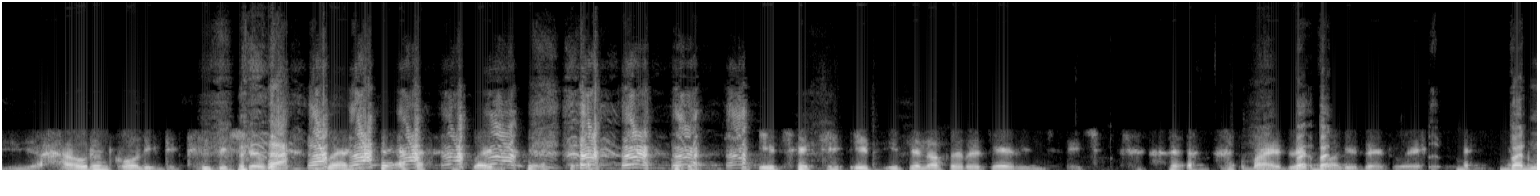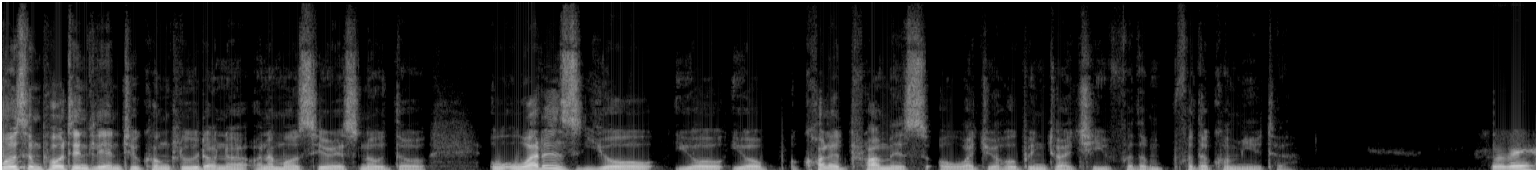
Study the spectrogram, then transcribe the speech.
Yeah, I wouldn't call it dictatorship, but, but it's, it, it's an authoritarian state. but let's but, call it that way. but most importantly, and to conclude on a on a more serious note, though, what is your your your call it promise or what you're hoping to achieve for the for the commuter? So they,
